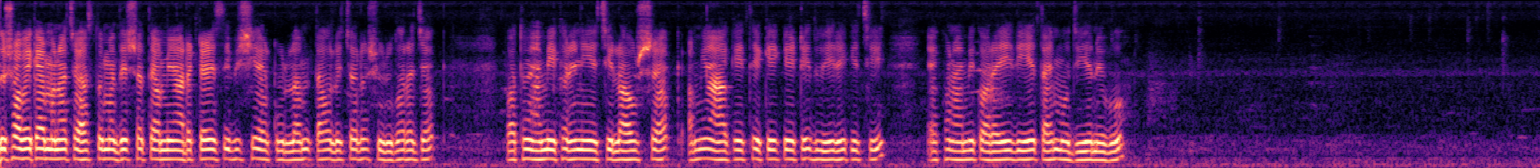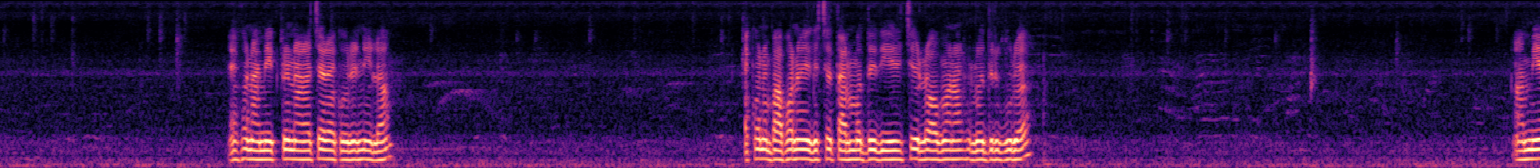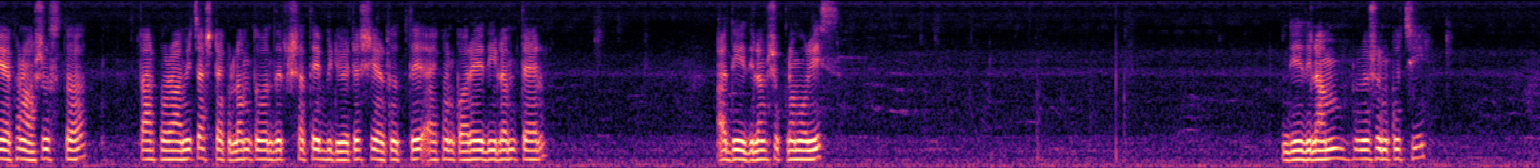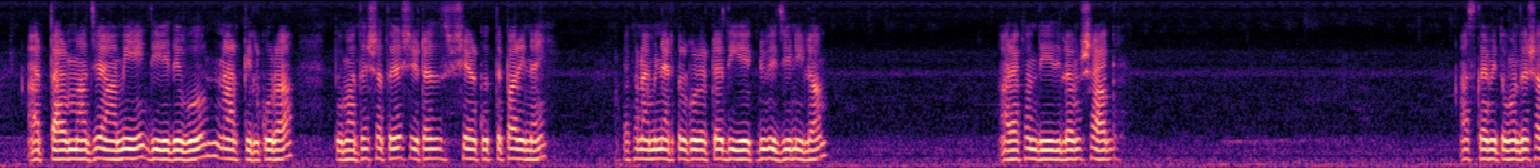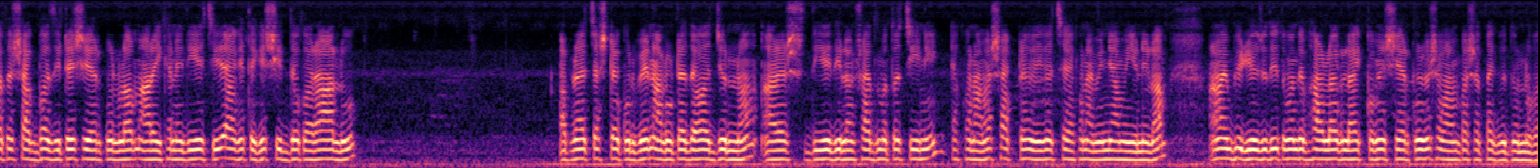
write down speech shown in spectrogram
তো সবাই কেমন আছো? আজ তোমাদের সাথে আমি আরেকটা রেসিপি শেয়ার করলাম। তাহলে চলো শুরু করা যাক। প্রথমে আমি এখানে নিয়েছি লাউ শাক। আমি আগে থেকে কেটে ধুয়ে রেখেছি। এখন আমি কড়াই দিয়ে তাই মজিয়ে নেব। এখন আমি একটু নাড়াচাড়া করে নিলাম। এখন বাবানো হয়ে গেছে, তার মধ্যে দিয়ে দিচ্ছি লবণ আর হলুদের গুঁড়া। আমি এখন অসুস্থ। তারপর আমি চেষ্টা করলাম তোমাদের সাথে ভিডিওটা শেয়ার করতে। এখন কড়াইয়ে দিলাম তেল আর দিয়ে দিলাম শুকনো মরিচ। দিয়ে দিলাম রসুন কুচি। আর তার মাঝে আমি দিয়ে দেব নারকেল কোড়া। তোমাদের সাথে সেটা শেয়ার করতে পারি নাই। এখন আমি নারকেল কোড়াটা দিয়ে একটু ভেজে নিলাম। আর এখন দিয়ে দিলাম শাক। আজকে আমি তোমাদের সাথে শাক ভাজিটাই শেয়ার করলাম, আর এখানে দিয়েছি আগে থেকে সিদ্ধ করা আলু। আপনারা চেষ্টা করবেন আলুটা দেওয়ার জন্য। আর দিয়ে দিলাম স্বাদ মতো চিনি। এখন আমার শাকটা হয়ে গেছে, এখন আমি নামিয়ে নিলাম। আমার ভিডিও যদি তোমাদের ভালো লাগে লাইক কমেন্ট শেয়ার করবে। সবাই আমার পাশে থাকবে। ধন্যবাদ।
